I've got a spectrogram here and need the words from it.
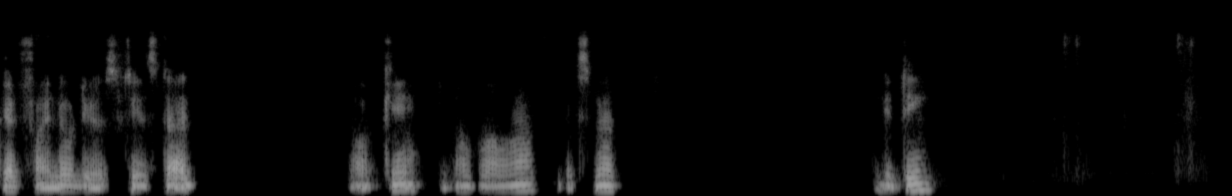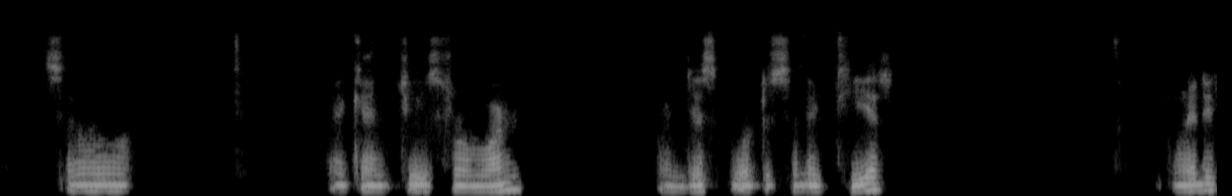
can find out your steel stud okay no problem. It's not getting so I can choose from one. And just go to select here. Edit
